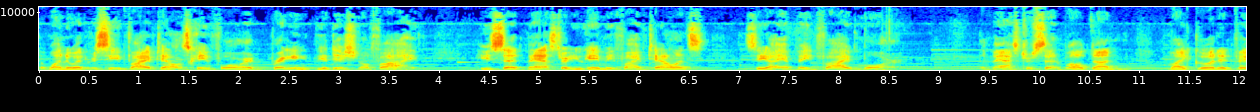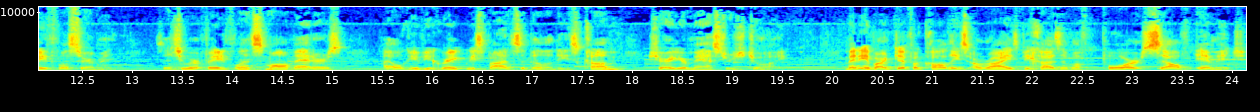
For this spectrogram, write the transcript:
The one who had received five talents came forward, bringing the additional five. He said, Master, you gave me five talents. See, I have made five more. The master said, Well done, my good and faithful servant. Since you are faithful in small matters, I will give you great responsibilities. Come, share your master's joy. Many of our difficulties arise because of a poor self image.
